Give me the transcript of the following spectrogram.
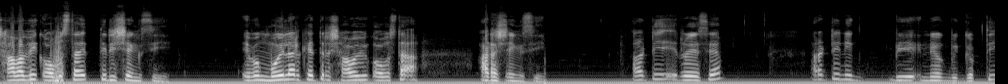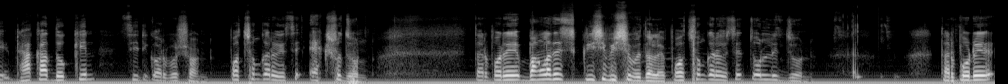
স্বাভাবিক অবস্থায় তিরিশ ইঞ্চি। এবং মহিলার ক্ষেত্রে স্বাভাবিক অবস্থা আঠাশ ইঞ্চি। আরেকটি রয়েছে, আরেকটি নিয়োগ বিজ্ঞপ্তি, ঢাকা দক্ষিণ সিটি কর্পোরেশন পদ সংখ্যা রয়েছে একশো জন। তারপরে বাংলাদেশ কৃষি বিশ্ববিদ্যালয় পদ সংখ্যা রয়েছে চল্লিশ জন। তারপরে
